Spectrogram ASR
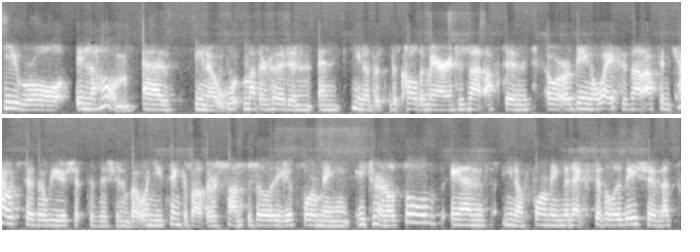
key role in the home as you know, motherhood and, and you know, the, the call to marriage is not often, or, or being a wife is not often couched as a leadership position. But when you think about the responsibility of forming eternal souls and, you know, forming the next civilization, that's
